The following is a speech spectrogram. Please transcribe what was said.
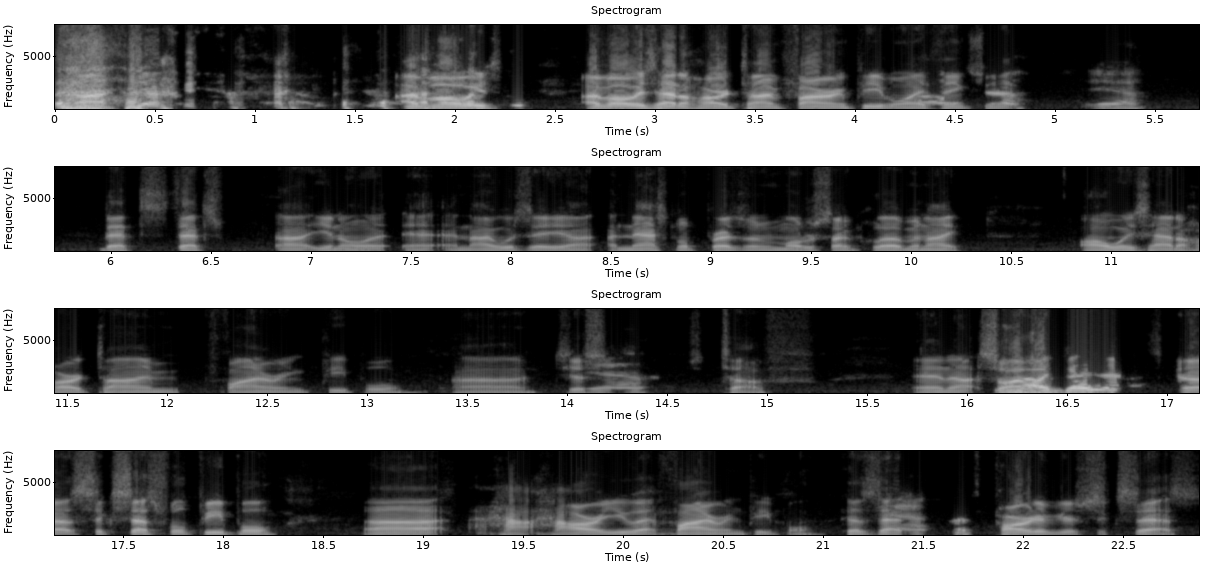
Uh, yeah. I've always I've always had a hard time firing people. I think that Yeah, that's that's uh, you know, and I was a uh, a national president of a motorcycle club, and I always had a hard time firing people. Uh, just yeah. tough. And uh, so I Now like to ask uh, successful people, uh, how how are you at firing people? Because that Yeah. that's part of your success.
